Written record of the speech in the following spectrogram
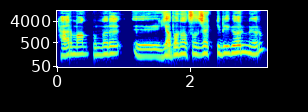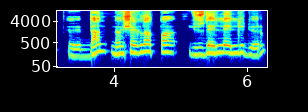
Herman bunları e, yaban atılacak gibi görmüyorum. E, ben Mönchengladbach %50-50 diyorum.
